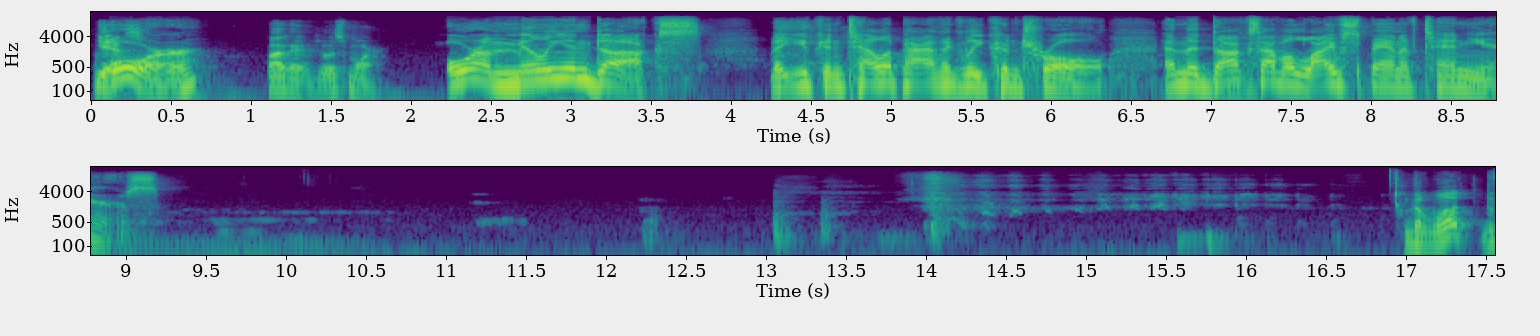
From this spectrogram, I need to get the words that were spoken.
Yes. or okay, it was more. or a million ducks that you can telepathically control and the ducks have a lifespan of 10 years? The what? The,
